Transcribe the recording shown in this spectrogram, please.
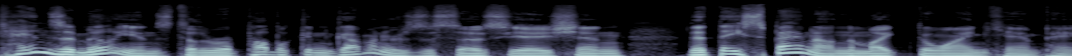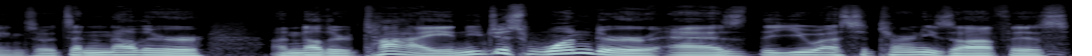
tens of millions to the Republican Governors Association that they spent on the Mike DeWine campaign. So it's another another tie, and you just wonder as the U.S. Attorney's Office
